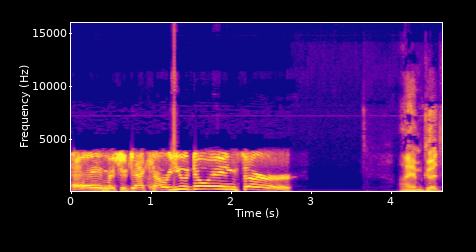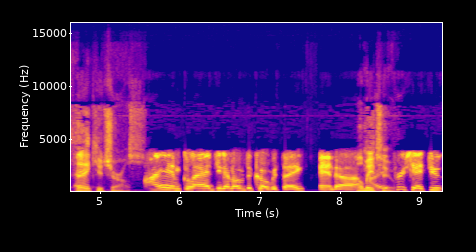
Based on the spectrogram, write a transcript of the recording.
Hey, Mr. Jack, how are you doing, sir? I am good, thank hey, you, Charles. I am glad you got over the COVID thing, and uh, oh, me too. I appreciate you.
